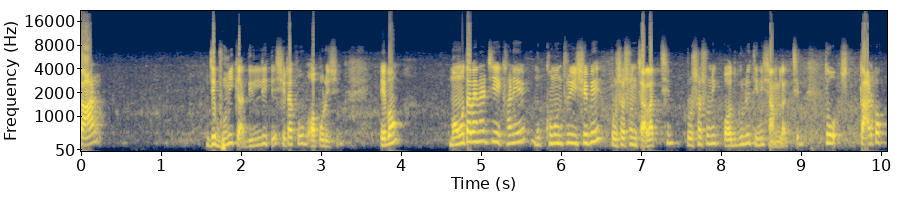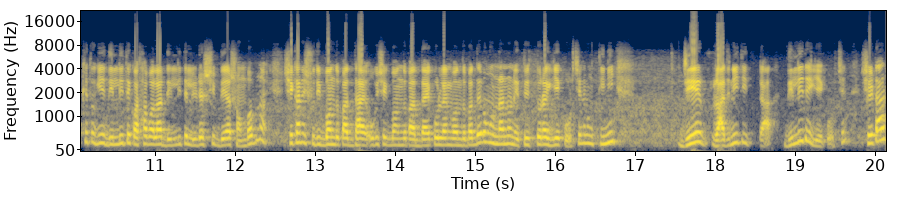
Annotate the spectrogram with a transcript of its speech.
তার যে ভূমিকা দিল্লিতে, সেটা খুব অপরিসীম। এবং মমতা ব্যানার্জি এখানে মুখ্যমন্ত্রী হিসেবে প্রশাসন চালাচ্ছেন, প্রশাসনিক পদগুলো তিনি সামলাচ্ছেন। তো তার পক্ষে তো গিয়ে দিল্লিতে কথা বলা, দিল্লিতে লিডারশিপ দেওয়া সম্ভব নয়। সেখানে সুদীপ বন্দ্যোপাধ্যায়, অভিষেক বন্দ্যোপাধ্যায়, কল্যাণ বন্দ্যোপাধ্যায় এবং অন্যান্য নেতৃত্বরা গিয়ে করছেন এবং তিনি যে রাজনীতিটা দিল্লিতে গিয়ে করছেন, সেটার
